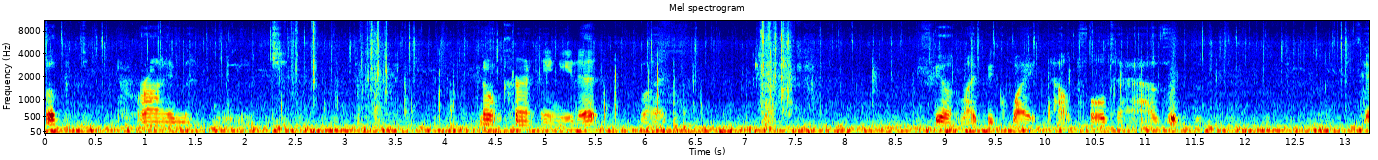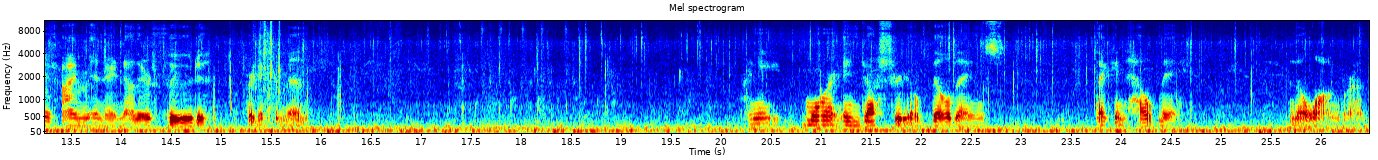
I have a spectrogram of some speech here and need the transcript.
Cooked prime meat. Don't currently need it, but I feel it might be quite helpful to have if I'm in another food predicament. I need more industrial buildings that can help me in the long run.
